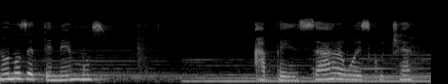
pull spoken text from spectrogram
No nos detenemos a pensar o a escuchar.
